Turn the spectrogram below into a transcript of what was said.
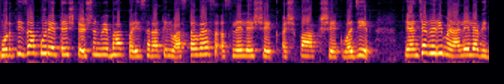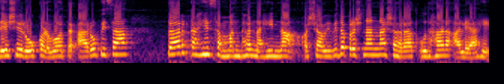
मूर्तिजापूर येथे स्टेशन विभाग परिसरातील वास्तव्यास असलेले शेख अशफाक शेख वजीर यांच्या घरी मिळालेल्या विदेशी रोकड व त- आरोपीचा तर काही संबंध नाही ना अशा विविध प्रश्नांना शहरात उधाण आले आहे.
